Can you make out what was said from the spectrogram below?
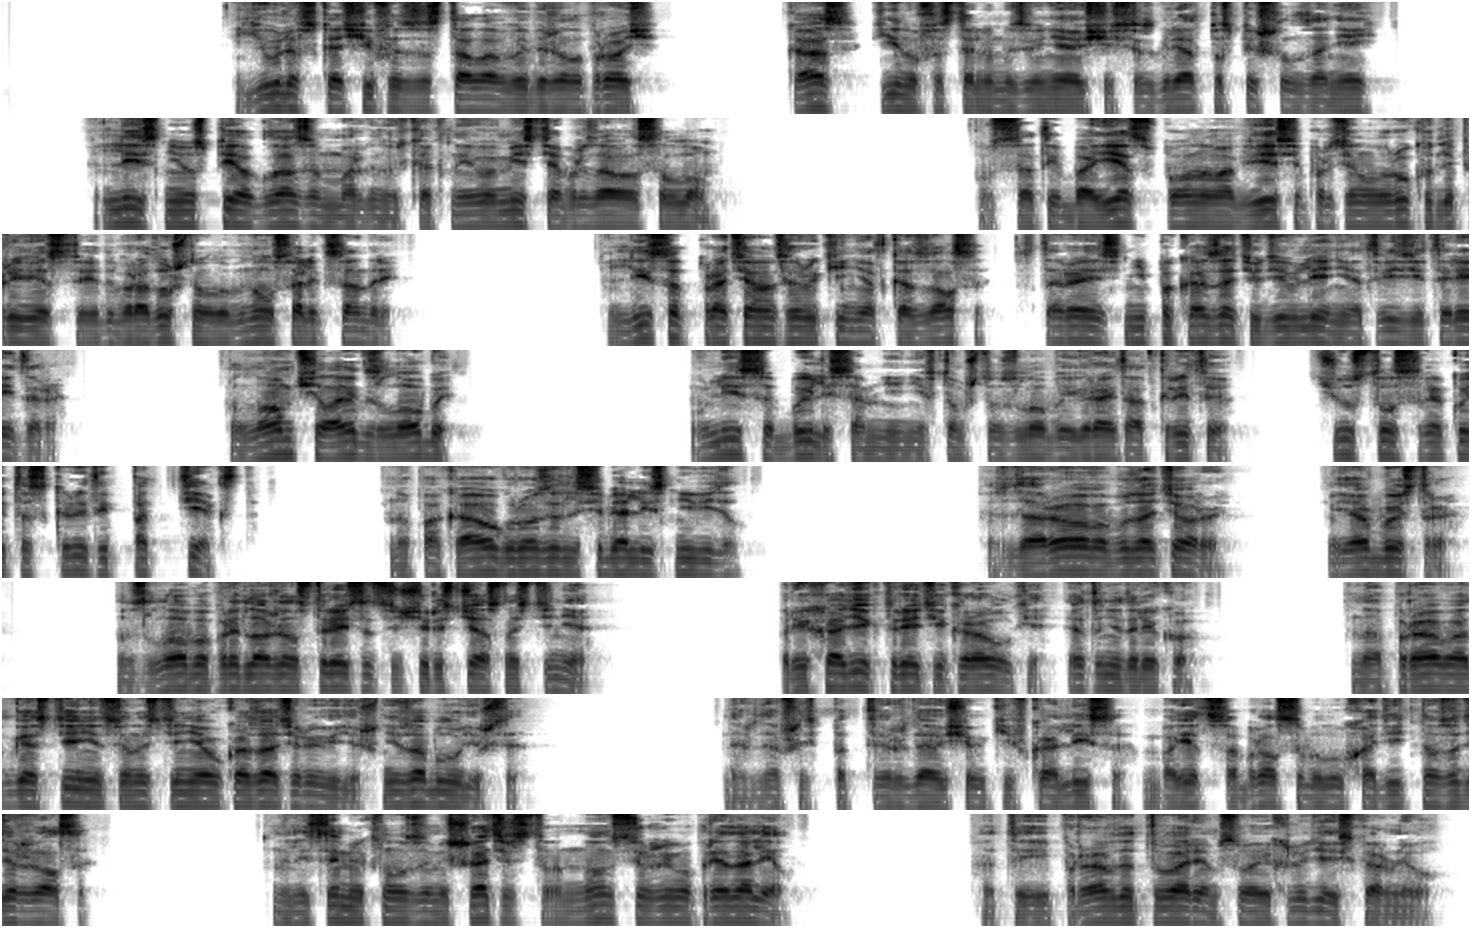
Юля, вскочив из-за стола, выбежала прочь. Каз, кинув остальным извиняющийся взгляд, поспешил за ней. Лис не успел глазом моргнуть, как на его месте образовался лом. Усатый боец в полном обвесе протянул руку для приветствия и добродушно улыбнулся Александре. Лис от протянутой руки не отказался, стараясь не показать удивления от визита рейдера. Лом — человек злобы. У Лиса были сомнения в том, что злоба играет открытую. Чувствовался какой-то скрытый подтекст. Но пока угрозы для себя Лис не видел. «Здорово, бузатеры. Я быстро. Злоба предложил встретиться через час на стене. Приходи к третьей караулке, это недалеко. Направо от гостиницы на стене указатель увидишь, не заблудишься». Дождавшись подтверждающего кивка Лиса, боец собрался было уходить, но задержался. На лице мелькнуло замешательство, но он все же его преодолел. «А ты и правда тварям своих людей скармливал?»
